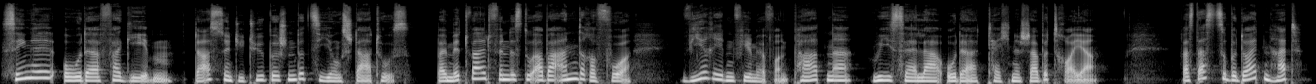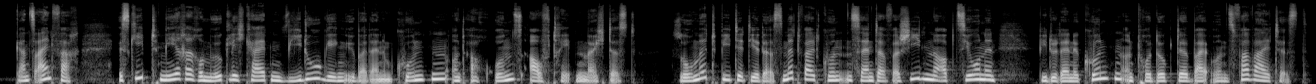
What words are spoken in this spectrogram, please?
Single oder vergeben, das sind die typischen Beziehungsstatus. Bei Mitwald findest du aber andere vor. Wir reden vielmehr von Partner, Reseller oder technischer Betreuer. Was das zu bedeuten hat, Ganz einfach. Es gibt mehrere Möglichkeiten, wie du gegenüber deinem Kunden und auch uns auftreten möchtest. Somit bietet dir das Mitwald Kundencenter verschiedene Optionen, wie du deine Kunden und Produkte bei uns verwaltest.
